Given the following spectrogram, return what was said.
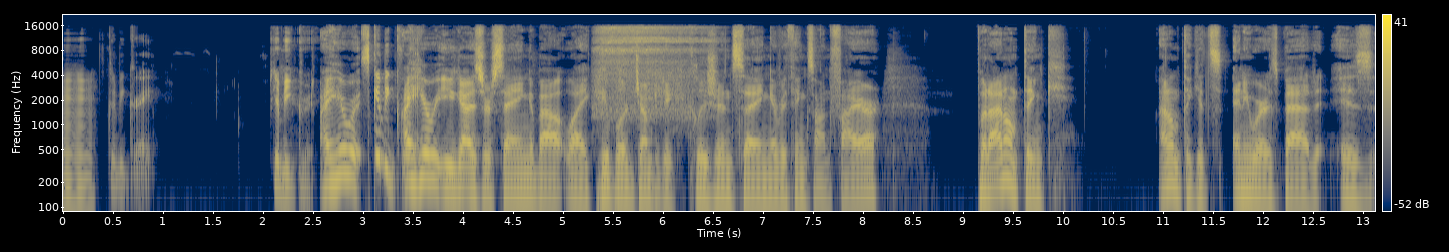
Mhm. It's gonna be great. It's gonna be great. I hear what It's gonna be great. I hear what you guys are saying about like people are jumping to conclusions saying everything's on fire. But I don't think I don't think it's anywhere as bad as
